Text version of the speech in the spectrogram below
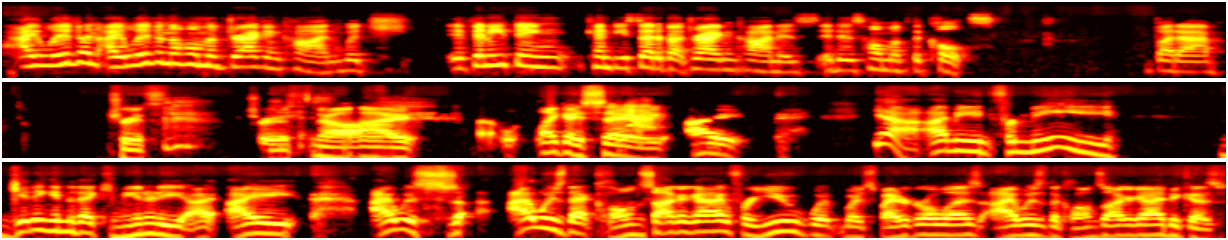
I live in I live in the home of Dragon Con, which if anything can be said about Dragon Con is it is home of the cults. But uh truth. Truth. no, I like I say, yeah. I yeah, I mean for me getting into that community, I I I was I was that clone saga guy for you what, what Spider Girl was. I was the clone saga guy because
